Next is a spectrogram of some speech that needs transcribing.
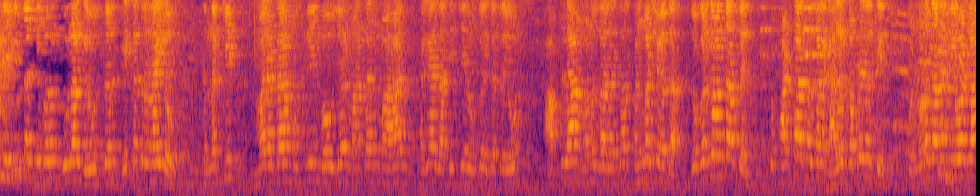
तेवीस तारखेपर्यंत गुलाल घेऊ तर एकत्र राहिलो. तर नक्कीच मराठा मुस्लिम बहुजन मातंग महार सगळ्या जातीचे लोक एकत्र येऊन आपल्या मनोदानाचा संघर्ष होता. जो गरजवंत असेल तो फाटका असेल त्याला घालायला कपडे नसेल पण मनोदान निवडला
